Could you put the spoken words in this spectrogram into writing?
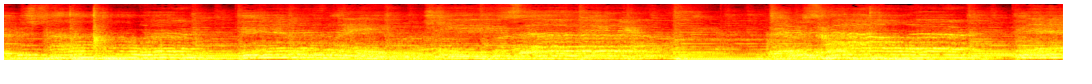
There is power in the name of Jesus. There is power in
